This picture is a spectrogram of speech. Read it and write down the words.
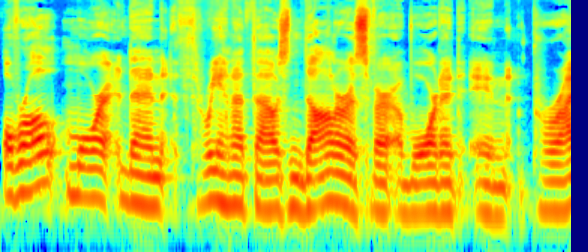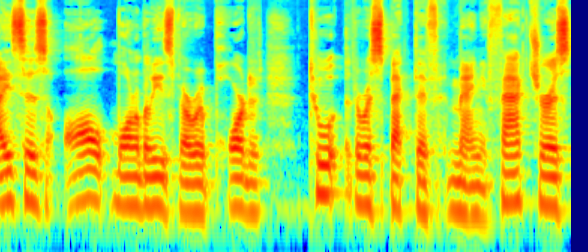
Overall, more than $300,000 were awarded in prizes. All vulnerabilities were reported to the respective manufacturers,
